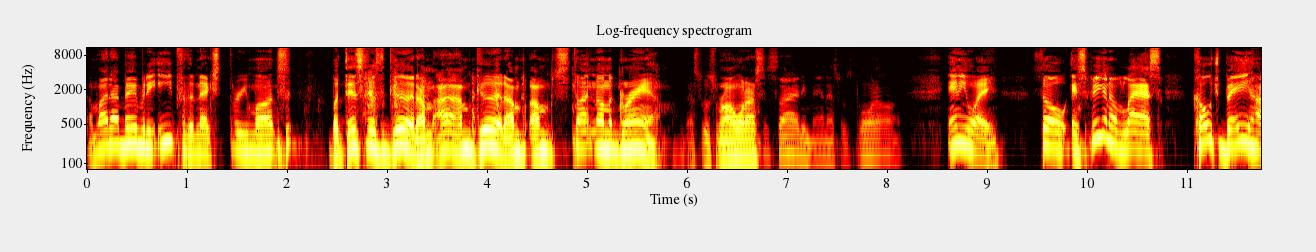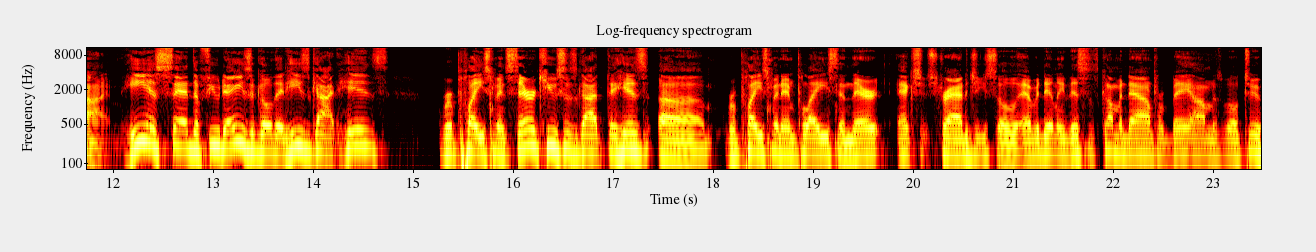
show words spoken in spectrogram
I might not be able to eat for the next three months, but this was good. I'm I, I'm good. I'm I'm stunting on the gram. That's what's wrong with our society, man. That's what's going on. Anyway, so and speaking of last, Coach Boeheim, he has said a few days ago that he's got his replacement. Syracuse has got the, his uh, replacement in place and their exit strategy. So evidently, this is coming down for Boeheim as well too.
